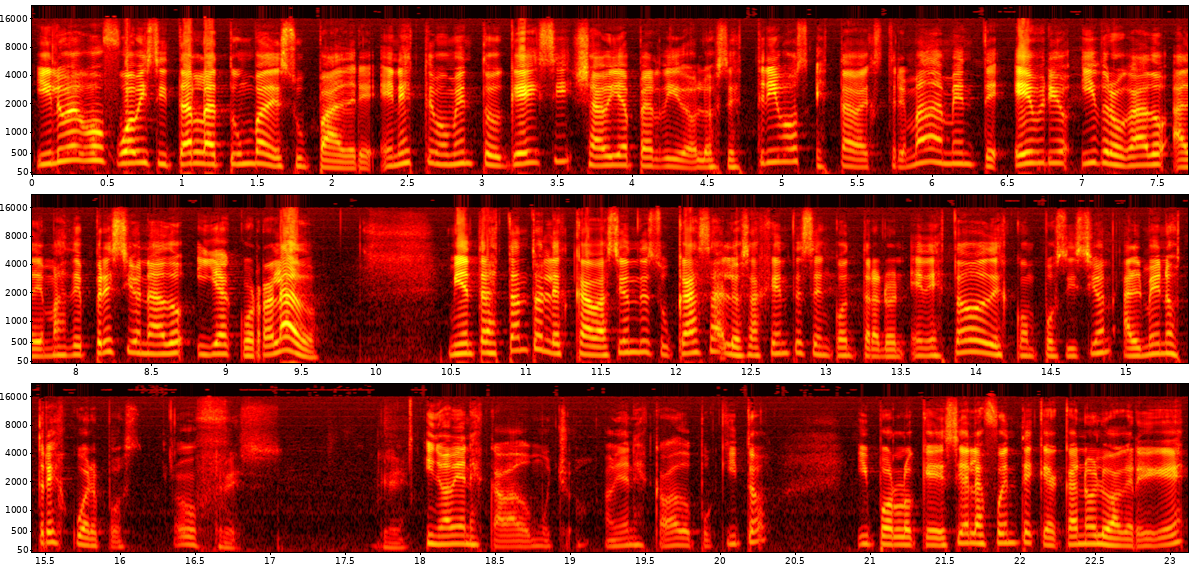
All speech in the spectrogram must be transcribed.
Y luego fue a visitar la tumba de su padre. En este momento Gacy ya había perdido los estribos, estaba extremadamente ebrio y drogado, además de presionado y acorralado. Mientras tanto, en la excavación de su casa, los agentes encontraron en estado de descomposición al menos tres cuerpos. Uf. Tres. Y no habían excavado mucho, habían excavado poquito. Y por lo que decía la fuente, que acá no lo agregué,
